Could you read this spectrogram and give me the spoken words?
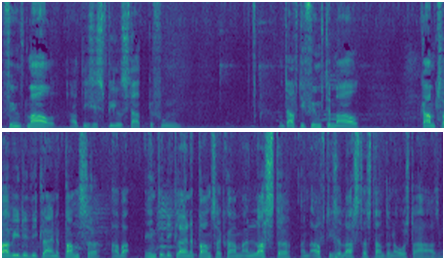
Fünfmal hat dieses Spiel stattgefunden. Und auf die fünfte Mal kam zwar wieder die kleine Panzer, aber hinter die kleine Panzer kam ein Laster und auf dieser Laster stand ein Osterhase.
